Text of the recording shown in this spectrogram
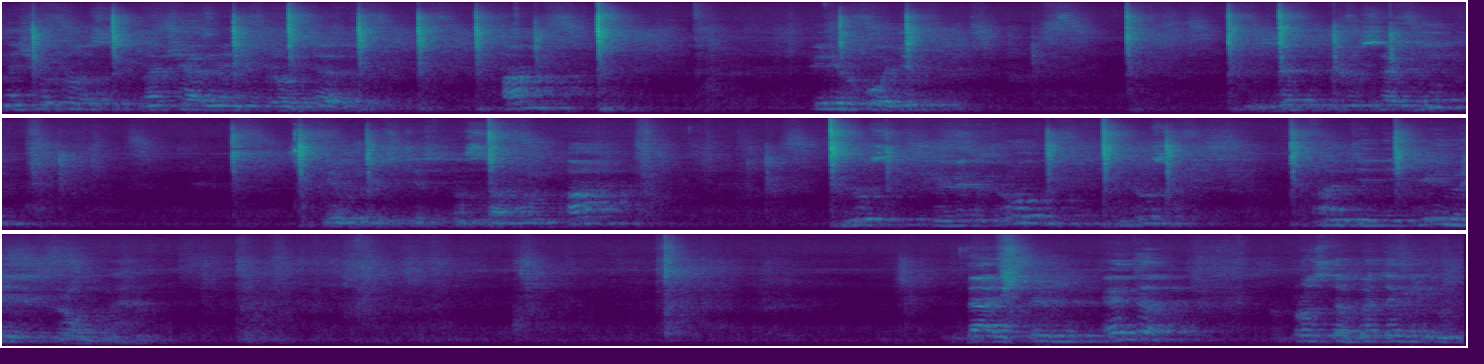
Значит, вот у нас начальный электрод А переходит Z плюс 1 с тем же, естественно, самым А плюс электрон плюс антинейтринно электронная. Дальше. Это просто бета-минус,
